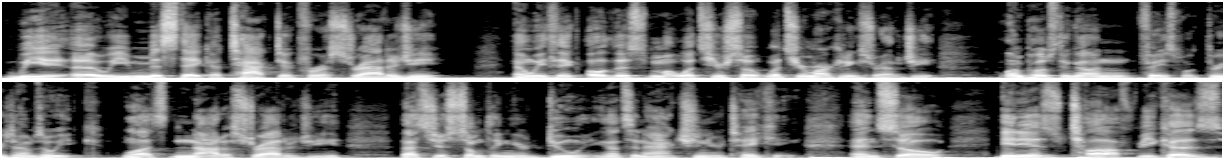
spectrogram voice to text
we uh, we mistake a tactic for a strategy, and we think, oh, this what's your so what's your marketing strategy? Well, I'm posting on Facebook three times a week. Well, that's not a strategy. That's just something you're doing. That's an action you're taking. And so it is tough because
